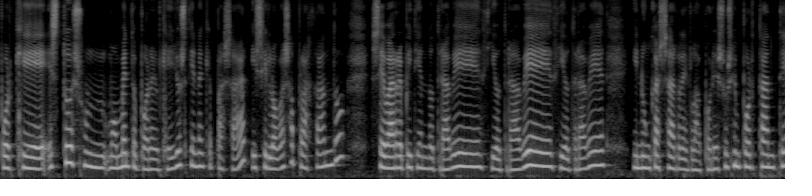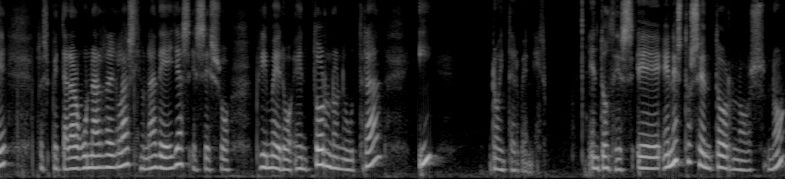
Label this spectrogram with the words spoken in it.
porque esto es un momento por el que ellos tienen que pasar y si lo vas aplazando se va repitiendo otra vez y otra vez y otra vez y nunca se arregla. Por eso es importante respetar algunas reglas y una de ellas es eso. Primero, entorno neutral y no intervenir. Entonces, eh, en estos entornos, ¿no?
